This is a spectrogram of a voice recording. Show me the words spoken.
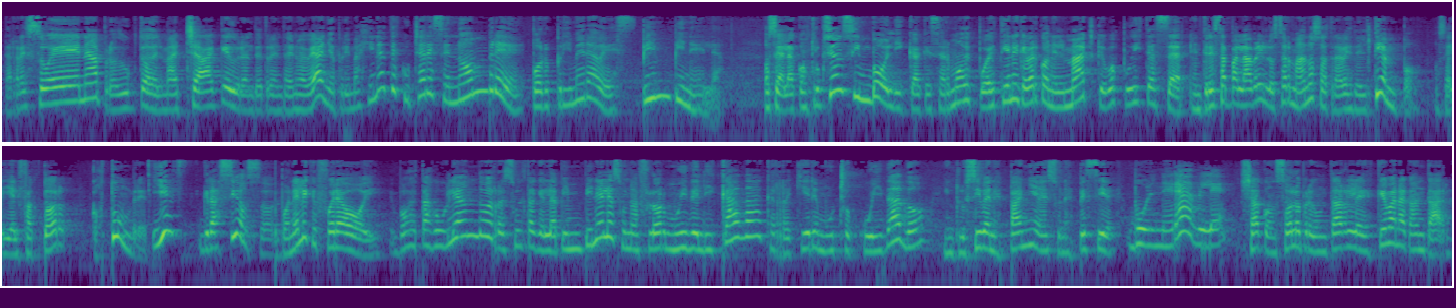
te resuena, producto del machaque durante 39 años, pero imagínate escuchar ese nombre por primera vez, Pimpinela. O sea, la construcción simbólica que se armó después tiene que ver con el match que vos pudiste hacer entre esa palabra y los hermanos a través del tiempo. O sea, y el factor costumbre. Y es gracioso. Ponele que fuera hoy. Vos estás googleando resulta que la pimpinela es una flor muy delicada que requiere mucho cuidado. Inclusive en España es una especie vulnerable. Ya con solo preguntarles qué van a cantar.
